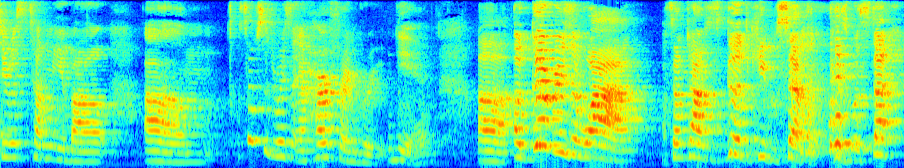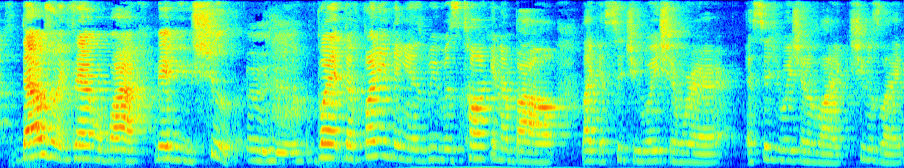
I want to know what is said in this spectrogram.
she was telling me about um, some situation in her friend group. yeah. Uh, a good reason why sometimes it's good to keep them separate. Because when stuff, that was an example why maybe you should. Mm-hmm. But the funny thing is, we was talking about like a situation where a situation of like she was like.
